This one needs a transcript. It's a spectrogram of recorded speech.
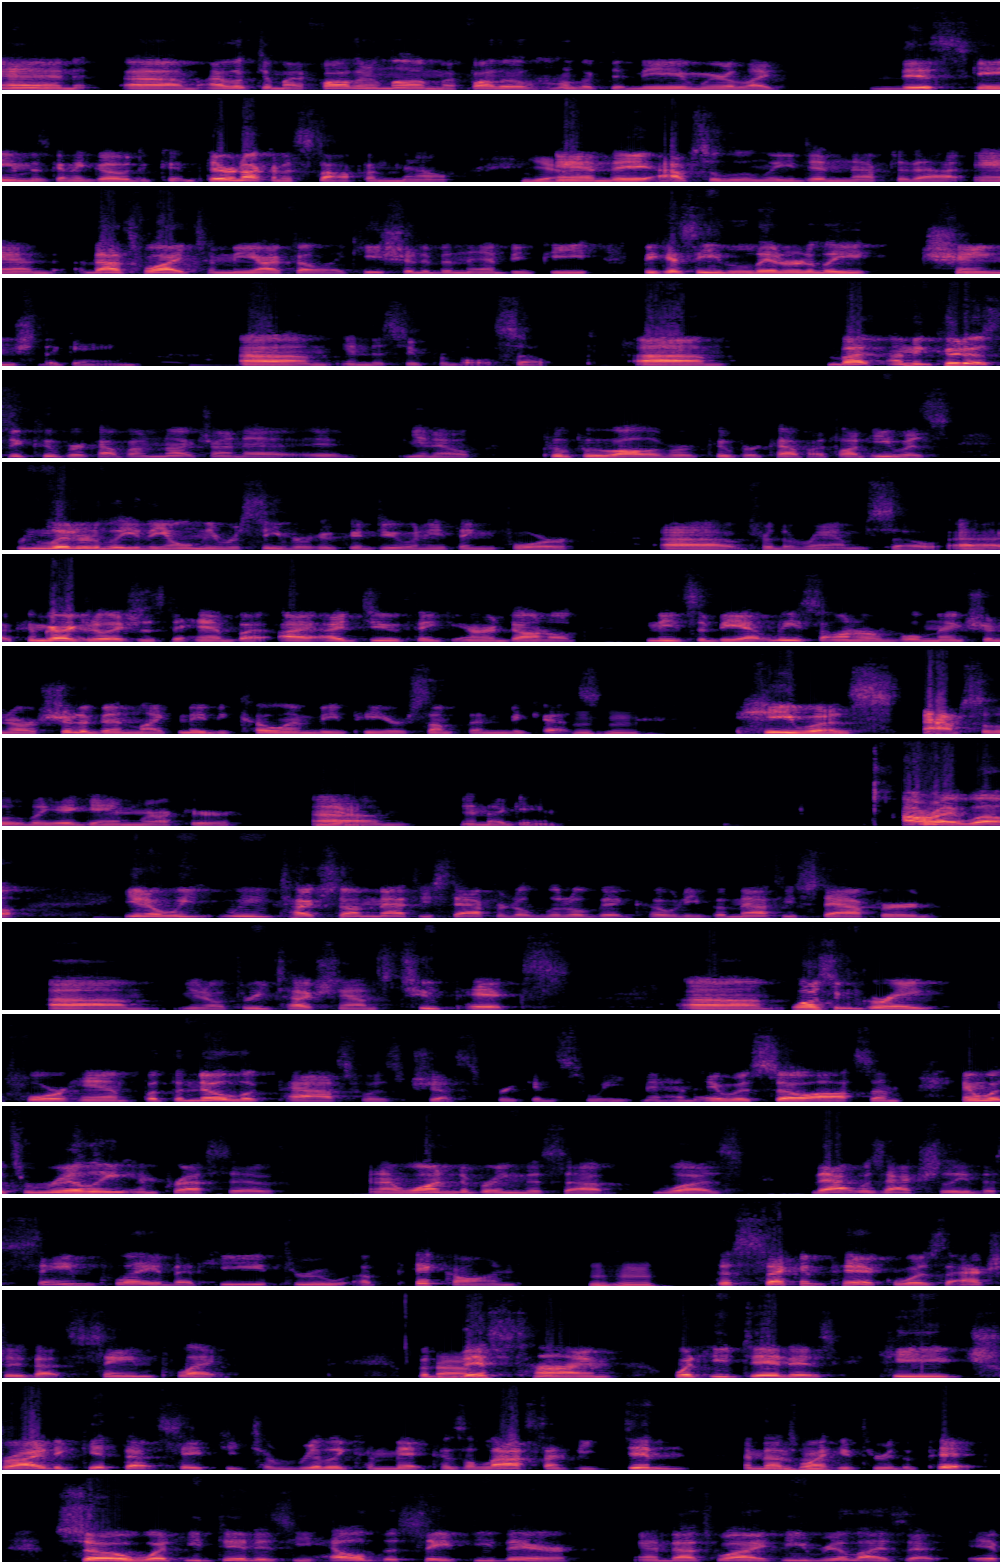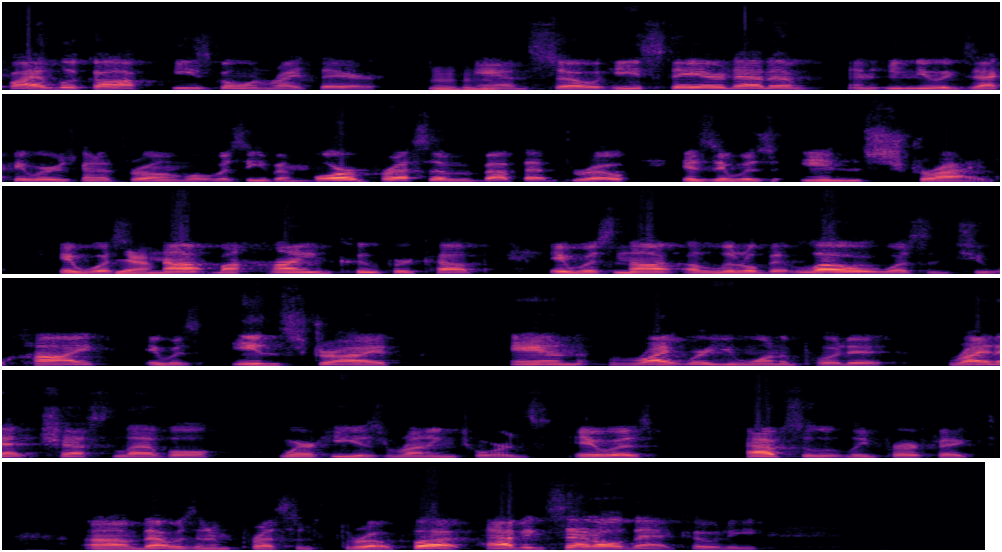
and um, I looked at my father-in-law. My father-in-law looked at me, and we were like, "This game is going to go. To, they're not going to stop him now." Yeah. And they absolutely didn't after that. And that's why, to me, I felt like he should have been the MVP because he literally changed the game um, in the Super Bowl. So, um, but I mean, kudos to Cooper Kupp. I'm not trying to, you know, poo poo all over Cooper Kupp. I thought he was literally the only receiver who could do anything for uh, for the Rams. So, uh, congratulations to him. But I, I do think Aaron Donald needs to be at least honorable mention or should have been like maybe co MVP or something because mm-hmm. he was absolutely a game wrecker um, yeah. in that game. All right. Well, you know, we we touched on Matthew Stafford a little bit, Cody, but Matthew Stafford, um, you know, three touchdowns, two picks, um, wasn't great for him, but the no look pass was just freaking sweet, man. It was so awesome. And what's really impressive, and I wanted to bring this up, was that was actually the same play that he threw a pick on. Mm-hmm. The second pick was actually that same play. But oh. this time, what he did is he tried to get that safety to really commit because the last time he didn't, and that's mm-hmm. why he threw the pick. So what he did is he held the safety there, And that's why he realized that if I look off, he's going right there. Mm-hmm. And so he stared at him and he knew exactly where he was going to throw. And what was even more impressive about that throw is it was in stride. It was yeah. not behind Cooper Kupp. It was not a little bit low. It wasn't too high. It was in stride and right where you want to put it, right at chest level where he is running towards. It was absolutely perfect. Um, that was an impressive throw. But having said all that, Cody,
